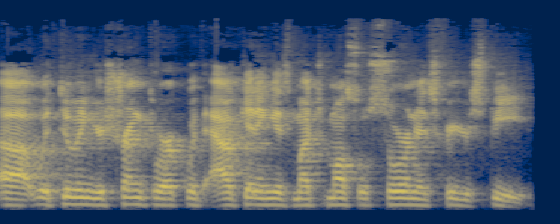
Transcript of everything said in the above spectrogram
uh, with doing your strength work without getting as much muscle soreness for your speed.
